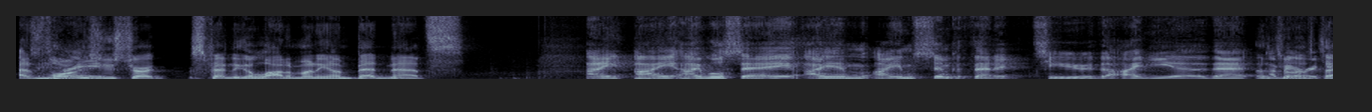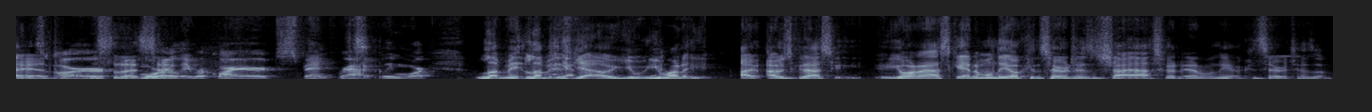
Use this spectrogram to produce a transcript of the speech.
As long as you start spending a lot of money on bed nets. I, I I will say I am I am sympathetic to the idea that That's Americans are morally required to spend radically more. Let me let me yeah, yeah you you want to I, I was gonna ask you want to ask animal neoconservatism? Should I ask about animal neoconservatism?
